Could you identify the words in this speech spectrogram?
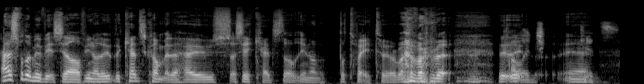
as for the movie itself, you know, the, the kids come to the house. I say kids, they're you know they're 22 or whatever, but they- they- college yeah. kids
